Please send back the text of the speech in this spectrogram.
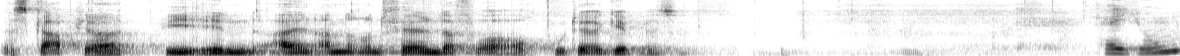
es gab ja, wie in allen anderen Fällen davor, auch gute Ergebnisse. Herr Jung?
